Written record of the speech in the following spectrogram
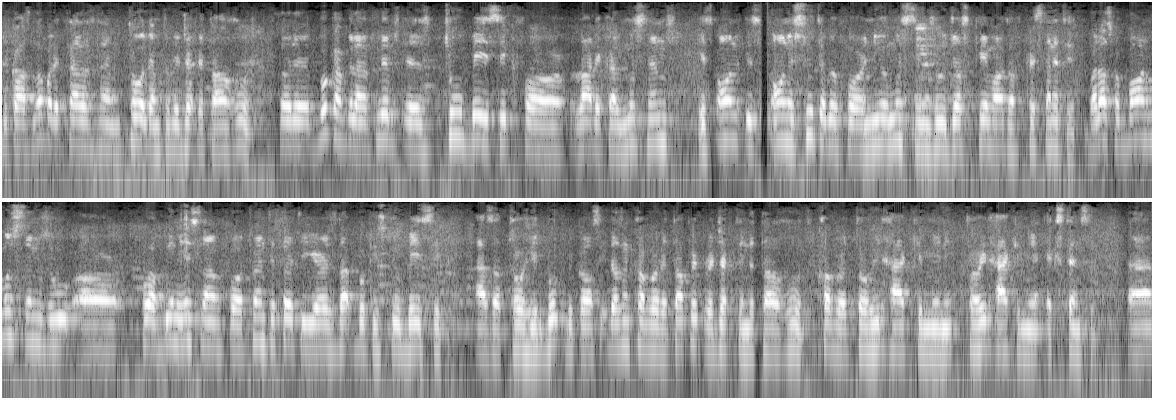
because nobody tells them, told them to reject the Taghut. So the book of Bilal Phillips is too basic for radical Muslims. It's only, it's only suitable for new Muslims who just came out of Christianity. But as for born Muslims who, are, who have been in Islam for 20, 30 years, that book is too basic as a Tawheed book because it doesn't cover the topic rejecting the Tawhid, cover Tawheed Hakimi, Tawheed Hakimi extensive. Um,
